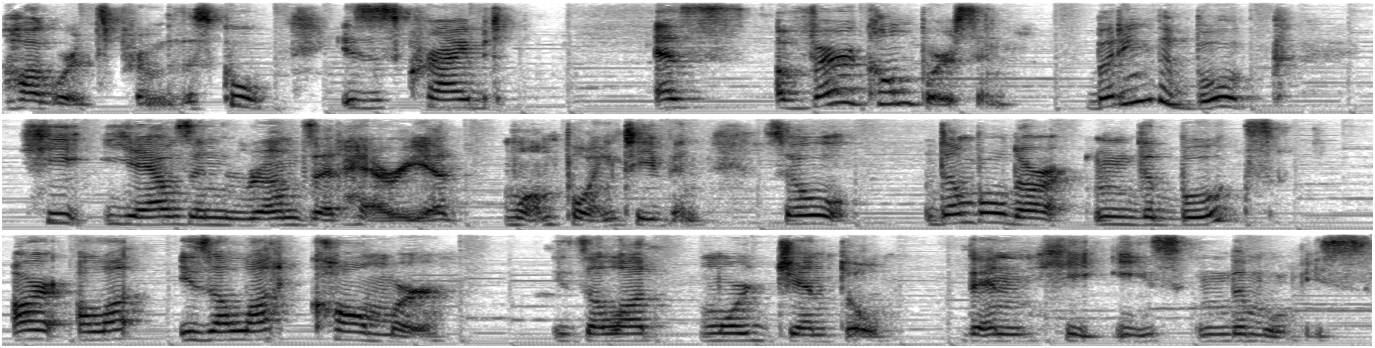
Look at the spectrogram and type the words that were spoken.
Hogwarts, from the school, is described as a very calm person. But in the book, he yells and runs at Harry at one point, even. So Dumbledore in the books are a lot is a lot calmer, is a lot more gentle than he is in the movies.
